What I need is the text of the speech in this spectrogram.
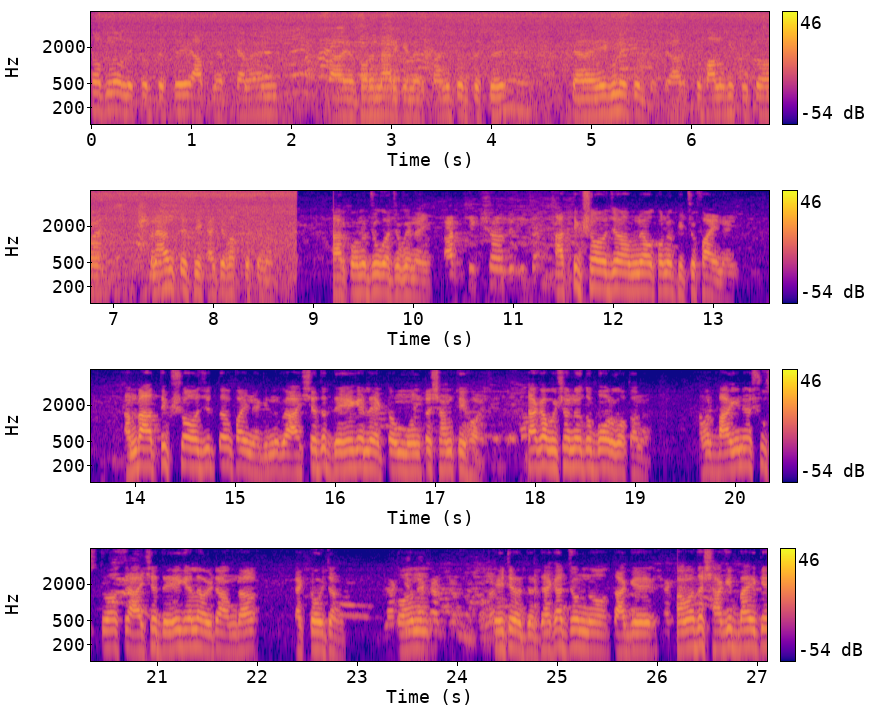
সব নলে চলতেছে আপনার স্যালাইন তারপরে নারকেলের পানি চলতেছে এগুলোই চলতেছে। আর তো ভালো কিছু তো মানে আনতেছি খাইতে পারতেছে না। আর কোনো যোগাযোগে নাই। আর্থিক সহযোগিতা? আর্থিক সহজে আমরা কোনো কিছু পাই নাই। আমরা আর্থিক সহযোগিতা পাই না কিন্তু আইসে তো দেখে গেলে একটা মনটা শান্তি হয়। টাকা পয়সা নিয়ে তো বড় কথা না। আমার বাগিনা সুস্থ আছে আইসে দেখে গেলে ওইটা আমরা একটা ওইটান দেখার জন্য এইটা দেখার জন্য তাকে আমাদের সাকিব ভাইকে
